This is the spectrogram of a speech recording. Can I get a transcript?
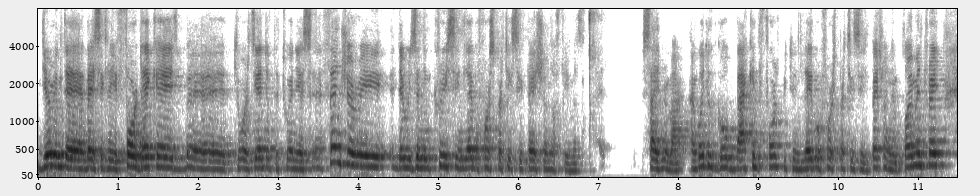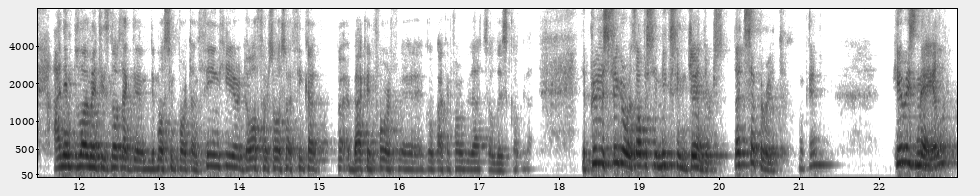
during the basically four decades uh, towards the end of the 20th century, there is an increase in labor force participation of females side remark. I'm going to go back and forth between labor force participation and employment rate. Unemployment is not like the, the most important thing here. The authors also, I think, back and forth, uh, go back and forth with that. So let's go with that. The previous figure was obviously mixing genders. Let's separate, okay? Here is male,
